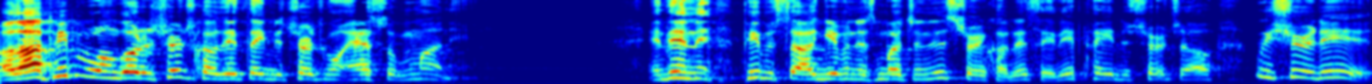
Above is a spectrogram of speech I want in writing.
A lot of people won't go to church because they think the church is going to ask for money. And then people start giving this much in this church because they say they paid the church off. We sure did.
